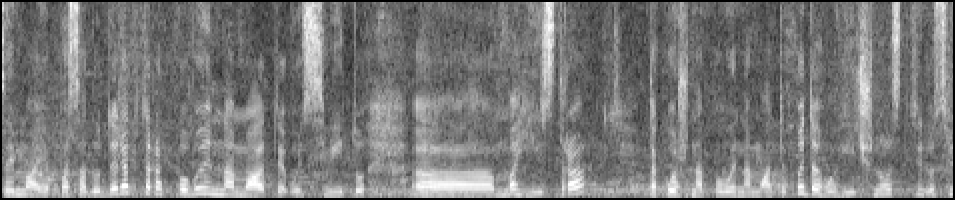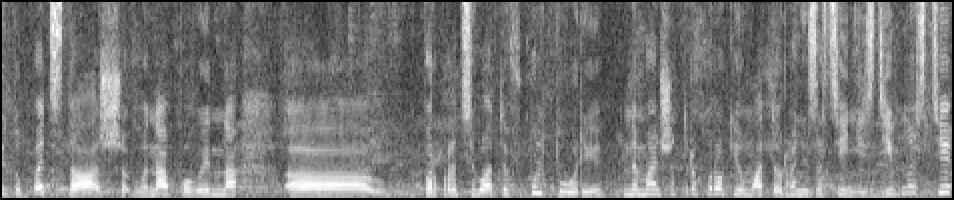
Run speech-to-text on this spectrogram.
займає посаду директора, повинна мати освіту магістра. Також вона повинна мати педагогічну осві- освіту, педстаж. Вона повинна е, пропрацювати в культурі не менше трьох років, мати організаційні здібності, е,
